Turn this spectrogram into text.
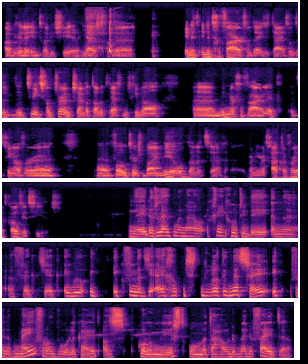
ook willen introduceren. Juist voor de, in, het, in het gevaar van deze tijd. Want de, de tweets van Trump zijn wat dat betreft misschien wel uh, minder gevaarlijk. Het ging over voters by mail dan het, uh, wanneer het gaat over het COVID-virus. Nee, dat lijkt me nou geen goed idee, een, uh, een fact-check. Ik, wil, ik, ik vind dat je eigen, wat ik net zei, ik vind het mijn verantwoordelijkheid als columnist om me te houden bij de feiten.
